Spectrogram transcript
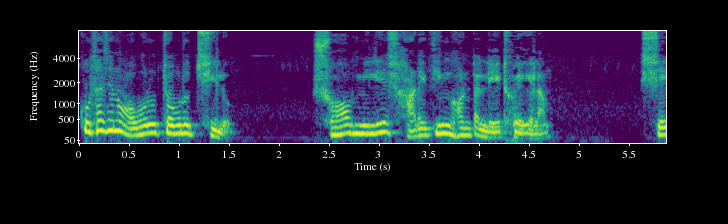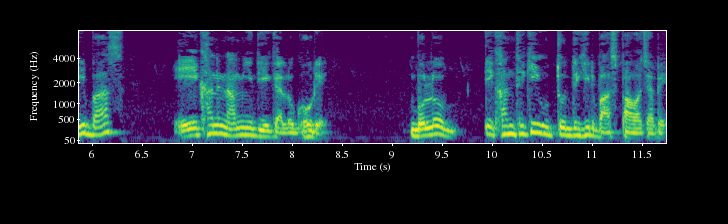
কোথা যেন অবরোধ টবরোধ ছিল। সব মিলিয়ে সাড়ে তিন ঘণ্টা লেট হয়ে গেলাম। সেই বাস এখানে নামিয়ে দিয়ে গেল ঘুরে। বলল, এখান থেকেই উত্তর দিঘির বাস পাওয়া যাবে।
